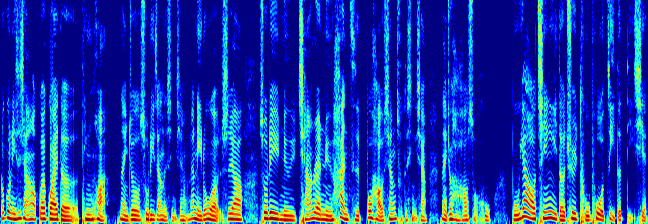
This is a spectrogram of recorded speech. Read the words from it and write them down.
如果你是想要乖乖的听话，那你就树立这样的形象。那你如果是要树立女强人、女汉子、不好相处的形象，那你就好好守护，不要轻易的去突破自己的底线。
